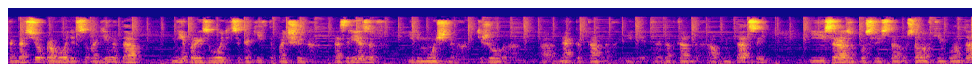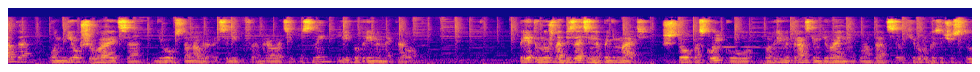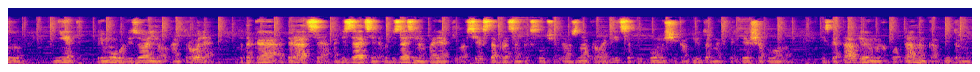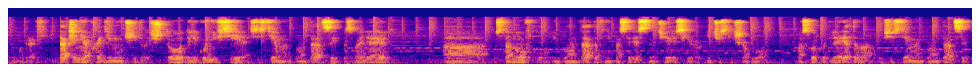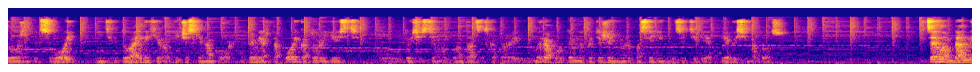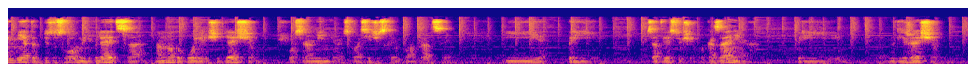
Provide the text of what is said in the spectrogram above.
когда все проводится в один этап, не производится каких-то больших разрезов или мощных тяжелых а, мягкотканных или твердотканных аугментаций, и сразу после установки имплантата он не ушивается, в него устанавливается либо формирователь десны, либо временная коронка. При этом нужно обязательно понимать, что поскольку во время трансгенгивальной имплантации у хирурга зачастую нет прямого визуального контроля, то такая операция обязательно, в обязательном порядке во всех 100% случаев должна проводиться при помощи компьютерных 3D-шаблонов, изготавливаемых по данным компьютерной томографии. Также необходимо учитывать, что далеко не все системы имплантации позволяют а, установку имплантатов непосредственно через хирургический шаблон, поскольку для этого у системы имплантации должен быть свой индивидуальный хирургический набор. Например, такой, который есть у той системы имплантации, с которой мы работаем на протяжении уже последних 20 лет, Vega Simados целом данный метод, безусловно, является намного более щадящим по сравнению с классической имплантацией. И при соответствующих показаниях, при надлежащем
